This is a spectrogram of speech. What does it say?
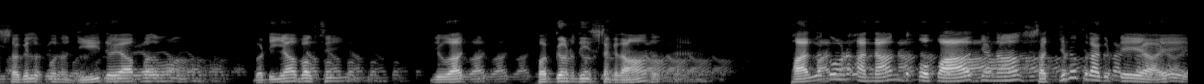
ਸਗਲ ਪੁਨ ਜੀ ਦਇਆ ਪਰਵਾ ਵੱਡੀਆਂ ਬਖਸ਼ੀ, ਜੋ ਅੱਜ ਫੱਗਣ ਦੀ ਸੰਗਰਾਂਦ ਹੈ ਆਨੰਦ ਉਪਾਜਨਾ ਸੱਜਣ ਪ੍ਰਗਟੇ ਆਏ।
